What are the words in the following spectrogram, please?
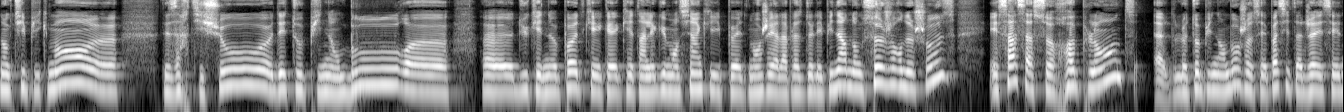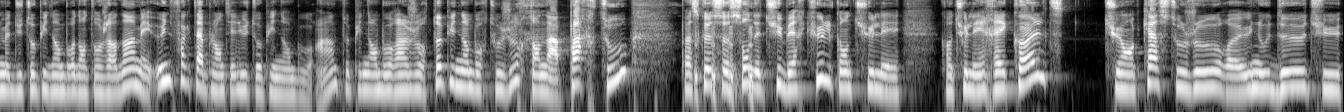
Donc typiquement euh, des artichauts, euh, des topinambours, euh, du kénopode qui est, un légume ancien qui peut être mangé à la place de l'épinard. Donc ce genre de choses. Et ça, ça se replante. Le topinambour, je ne sais pas si tu as déjà essayé de mettre du topinambour dans ton jardin, mais une fois que tu as planté du topinambour, hein, topinambour un jour, topinambour toujours, tu en as partout. Parce que ce sont des tubercules, quand tu les, quand tu les récoltes, tu en casses toujours euh, une ou deux, tu,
